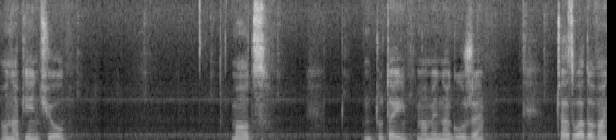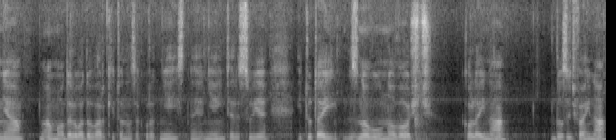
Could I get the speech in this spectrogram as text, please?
o napięciu, moc. Tutaj mamy na górze czas ładowania. No, model ładowarki to nas akurat nie, istnieje, nie interesuje. I tutaj znowu nowość, kolejna, dosyć fajna,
